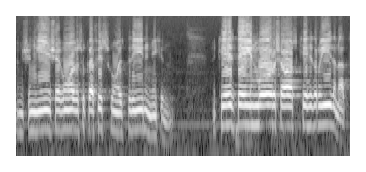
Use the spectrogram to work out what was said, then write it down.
An shin yin shegun agus uka fiskun es pedin nichin. Na kehid pein mor shas kehid ridanat.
